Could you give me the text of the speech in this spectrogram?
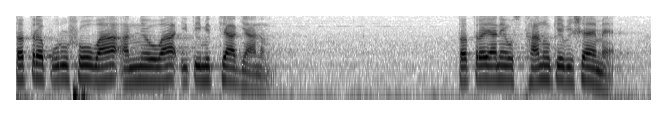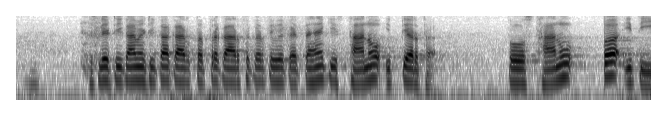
तत्र पुरुषो वा अन्यो वा इति मिथ्या ज्ञानम तत्र यानी उस स्थानु के विषय में। इसलिए टीका में टीकाकार तत्र का अर्थ करते हुए कहते हैं कि स्थानो इत्यर्थ। तो स्थानु इति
